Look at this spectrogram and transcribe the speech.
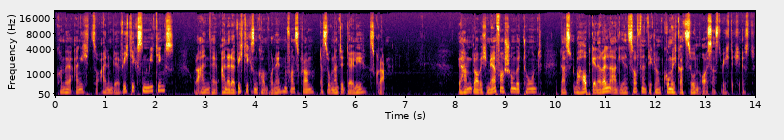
kommen wir eigentlich zu einem der wichtigsten Meetings oder einem der, einer der wichtigsten Komponenten von Scrum, das sogenannte Daily Scrum. Wir haben, glaube ich, mehrfach schon betont, dass überhaupt generell in der agilen Softwareentwicklung Kommunikation äußerst wichtig ist.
